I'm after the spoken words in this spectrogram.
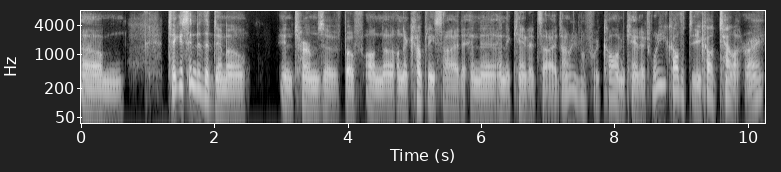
Um, take us into the demo in terms of both on the on the company side and the and the candidate side. I don't even know if we call them candidates. What do you call it? You call it talent, right?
